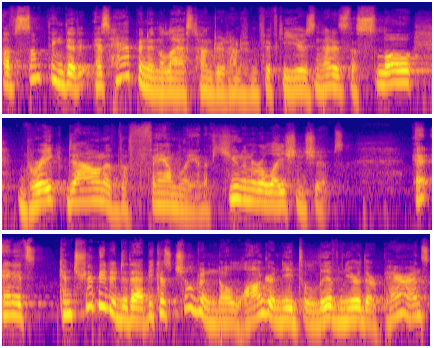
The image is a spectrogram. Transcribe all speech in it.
of something that has happened in the last 100, 150 years, and that is the slow breakdown of the family and of human relationships. And, and it's contributed to that because children no longer need to live near their parents.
